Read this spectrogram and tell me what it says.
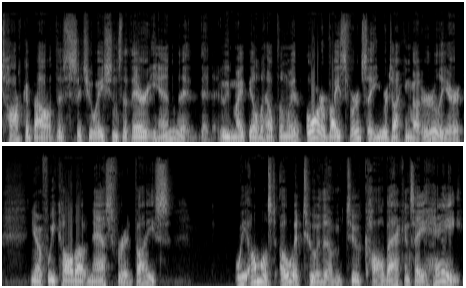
talk about the situations that they're in that, that, we might be able to help them with, or vice versa. You were talking about earlier, you know, if we called out and asked for advice, we almost owe it to them to call back and say, "Hey."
